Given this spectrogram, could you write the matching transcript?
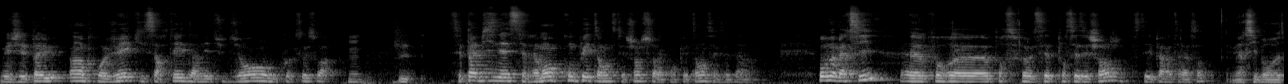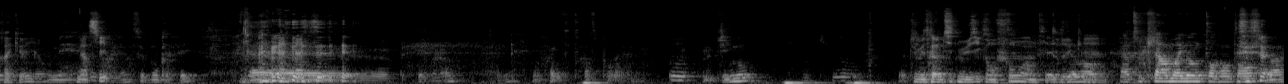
Mais j'ai pas eu un projet qui sortait d'un étudiant ou quoi que ce soit. Hmm. Mm. C'est pas business, c'est vraiment compétence. T'échanges sur la compétence, etc. Bon, bah merci euh, pour, euh, pour, ce- pour ces échanges. C'était hyper intéressant. Merci pour votre accueil. hein. Mais Merci. rien, c'est bon café. Euh, et voilà. On fera une petite trace pour la- Mm. le jingle. Tu mettrais une petite musique en fond, un petit truc. Euh. Un truc larmoyant de temps en temps, tu vois.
